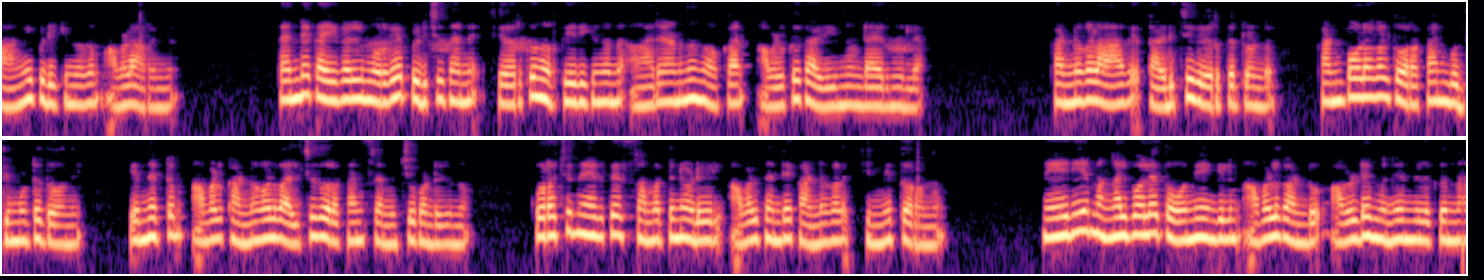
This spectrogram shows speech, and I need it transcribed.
താങ്ങി പിടിക്കുന്നതും അവൾ അറിഞ്ഞു. തന്റെ കൈകളിൽ മുറുകെ പിടിച്ചു തന്നെ ചേർത്ത് നിർത്തിയിരിക്കുന്നത് ആരാണെന്ന് നോക്കാൻ അവൾക്ക് കഴിയുന്നുണ്ടായിരുന്നില്ല. കണ്ണുകൾ ആകെ തടിച്ചു വീർത്തിട്ടുണ്ട്. കൺപോളകൾ തുറക്കാൻ ബുദ്ധിമുട്ട് തോന്നി. എന്നിട്ടും അവൾ കണ്ണുകൾ വലിച്ചു തുറക്കാൻ ശ്രമിച്ചുകൊണ്ടിരുന്നു കുറച്ചു നേരത്തെ ശ്രമത്തിനൊടുവിൽ അവൾ തന്റെ കണ്ണുകൾ ചിമ്മി തുറന്നു. നേരിയ മങ്ങൽ പോലെ തോന്നിയെങ്കിലും അവൾ കണ്ടു അവളുടെ മുന്നിൽ നിൽക്കുന്ന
